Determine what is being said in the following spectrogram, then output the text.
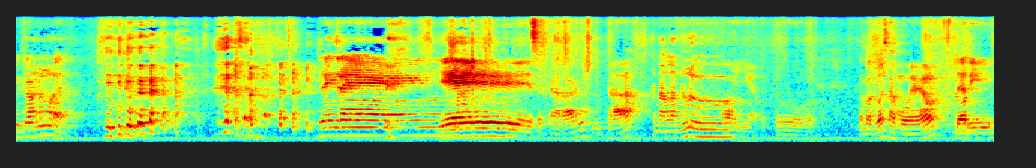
Backgroundnya mulai. jreng jreng. Yeay, sekarang kita Kenalan dulu. Oh iya betul. Nama gue Samuel dari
